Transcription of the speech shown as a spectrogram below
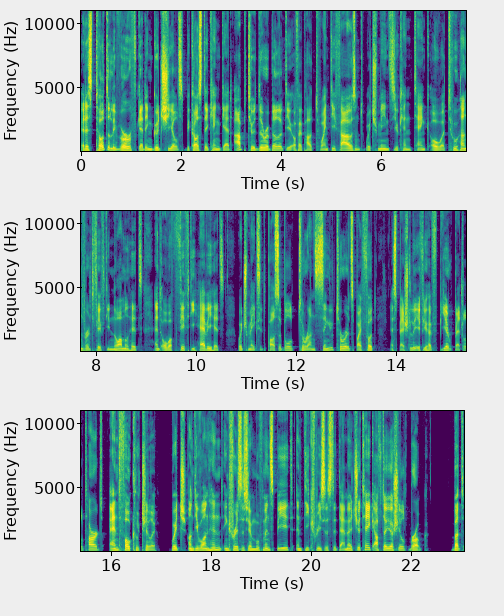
it is totally worth getting good shields because they can get up to a durability of about 20,000, which means you can tank over 250 normal hits and over 50 heavy hits, which makes it possible to run single turrets by foot, especially if you have beer battle tartare and focal chili, which on the one hand increases your movement speed and decreases the damage you take after your shield broke. But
